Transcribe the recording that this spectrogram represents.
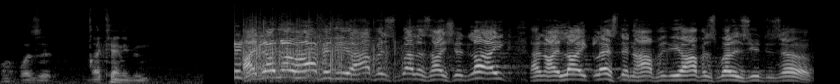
what was it i can't even I don't know half of you half as well as I should like, and I like less than half of you half as well as you deserve.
